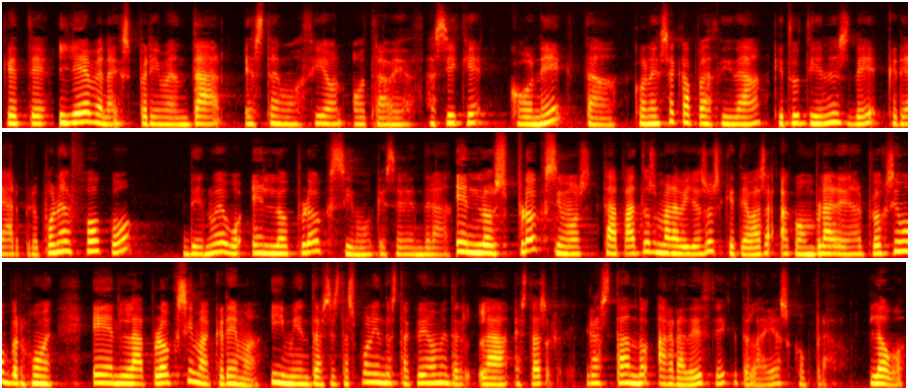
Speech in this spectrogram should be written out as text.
que te lleven a experimentar esta emoción otra vez. Así que conecta con esa capacidad que tú tienes de crear, pero pon el foco de nuevo en lo próximo que se vendrá, en los próximos zapatos maravillosos que te vas a comprar, en el próximo perfume, en la próxima crema. Y mientras estás poniendo esta crema, mientras la estás gastando, agradece que te la hayas comprado. Luego,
